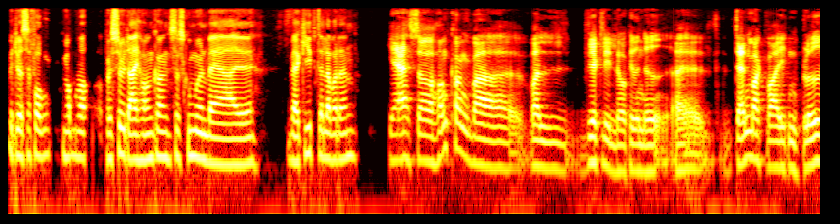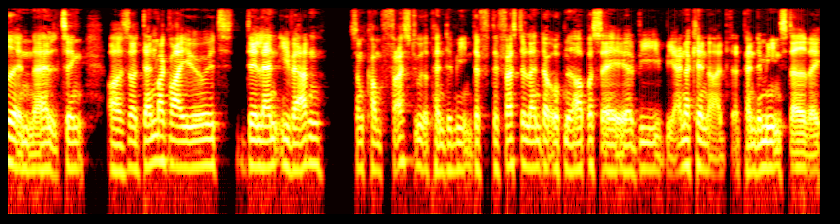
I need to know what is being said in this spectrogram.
Men det var så for at og besøge dig i Hongkong, så skulle man være, øh, være gift, eller hvordan? Ja, så Hongkong var, var virkelig lukket ned. Øh, Danmark var i den bløde ende af alting, og så Danmark var i øvrigt det land i verden, som kom først ud af pandemien. Det, det første land, der åbnede op og sagde, at vi, vi anerkender, at, at pandemien stadigvæk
